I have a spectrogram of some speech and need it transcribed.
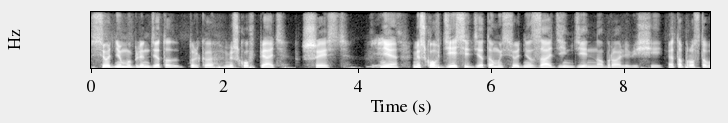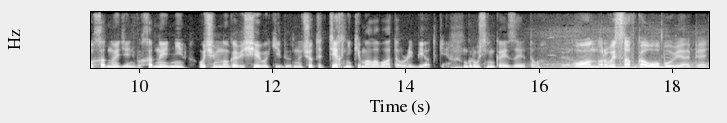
Сегодня мы, блин, где-то только мешков 5-6 не, мешков 10 где-то мы сегодня за один день набрали вещей. Это просто выходной день. Выходные дни очень много вещей выкидывают. Ну, что-то техники маловато у ребятки. Грустненько из-за этого. Он, выставка обуви опять.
